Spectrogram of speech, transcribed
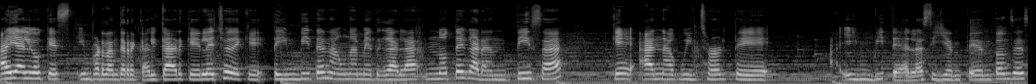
hay algo que es importante recalcar, que el hecho de que te inviten a una Met Gala no te garantiza que Anna Winter te invite a la siguiente. Entonces,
